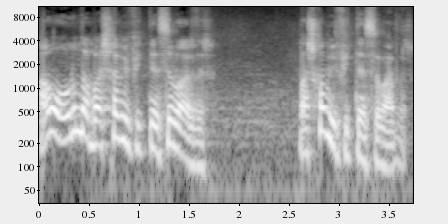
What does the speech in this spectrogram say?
Ama onun da başka bir fitnesi vardır. Başka bir fitnesi vardır.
